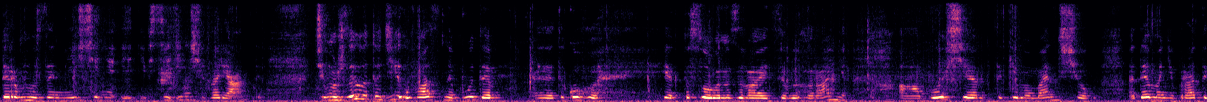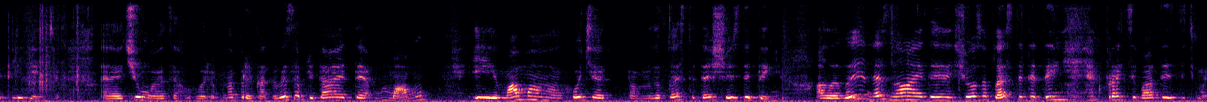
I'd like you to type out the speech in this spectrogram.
термозаміщення, і, і всі інші варіанти. Чи можливо тоді у вас не буде е, такого, як то слово називається, вигорання, або ще такий момент, що де мені брати клієнтів? Е, Чому я це говорю? Наприклад, ви заплітаєте маму, і мама хоче там заплести теж щось дитині, але ви не знаєте, що заплести дитині, як працювати з дітьми.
